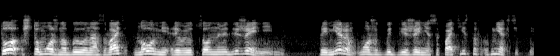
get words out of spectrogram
То, что можно было назвать новыми революционными движениями. Примером может быть движение сапатистов в Мексике.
